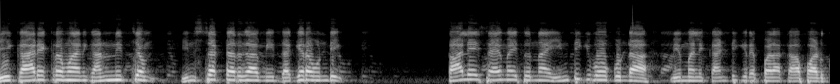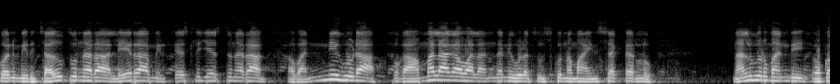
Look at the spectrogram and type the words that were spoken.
ఈ కార్యక్రమానికి అన్నిత్యం ఇన్స్ట్రక్టర్గా మీ దగ్గర ఉండి కాలేజ్ టైం అవుతున్నా ఇంటికి పోకుండా మిమ్మల్ని కంటికి రెప్పలా కాపాడుకొని మీరు చదువుతున్నారా లేరా మీరు టెస్ట్లు చేస్తున్నారా అవన్నీ కూడా ఒక అమ్మలాగా వాళ్ళందరినీ కూడా చూసుకున్న మా ఇన్స్ట్రక్టర్లు. నలుగురు మంది ఒక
